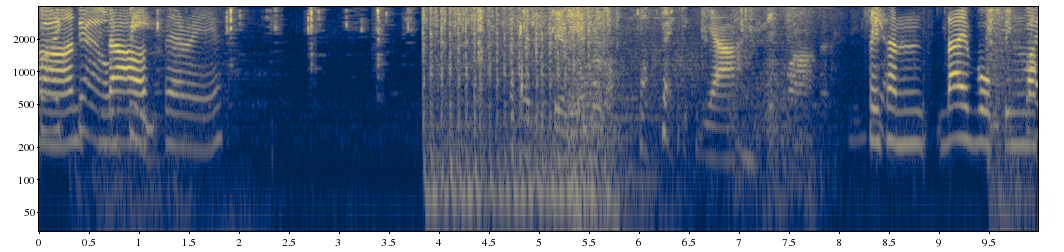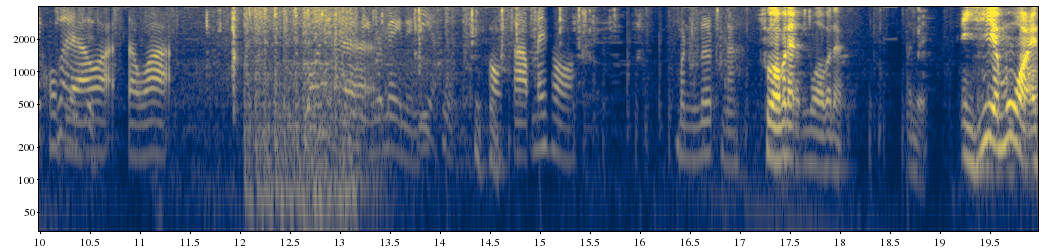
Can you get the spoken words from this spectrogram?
อ่า Spike down ดาว B. เซรีไปถึงเกเลียนด้วยเหรอ Pathetic. ยาคือฉันได้บูปินมาครบแล้วอะแต่ว่า One enemy remaining. ของครับไม่พอ มันเลิศนะชัวร์ปะเนี่ยเป็นมัวปะเนี่ยนั่นเลยไอ้เหี้ยมั่วไอ้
